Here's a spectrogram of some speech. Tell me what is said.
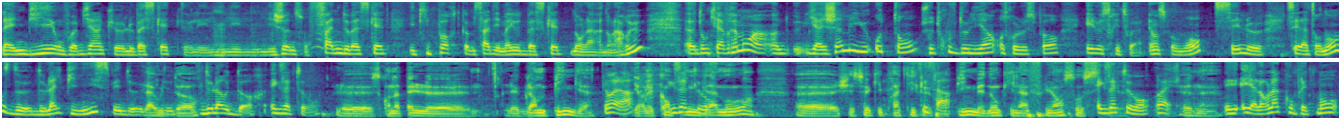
la NBA. On voit bien que le basket, les, les, les jeunes sont fans de basket et qui portent comme ça des maillots de basket dans la, dans la rue. Euh, donc il y a vraiment, un, il n'y a jamais eu autant, je trouve, de lien entre le sport et le streetwear. Et en ce moment, c'est le, c'est la tendance de, de l'alpinisme et de L'outdoor. De, de l'outdoor, exactement. le, ce qu'on appelle le, le glamping, Voilà, c'est-à-dire le camping exactement. glamour euh, chez ceux qui pratiquent le ça. camping, mais donc il influence aussi Exactement, euh, ouais. les jeunes. Et, et alors là, complètement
